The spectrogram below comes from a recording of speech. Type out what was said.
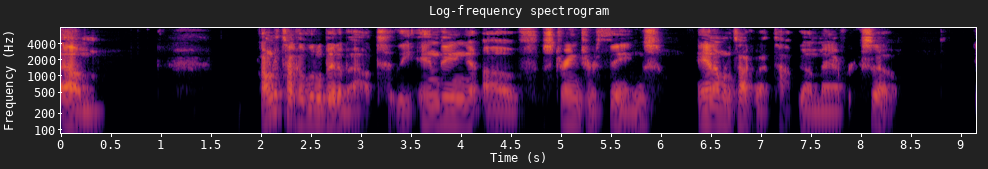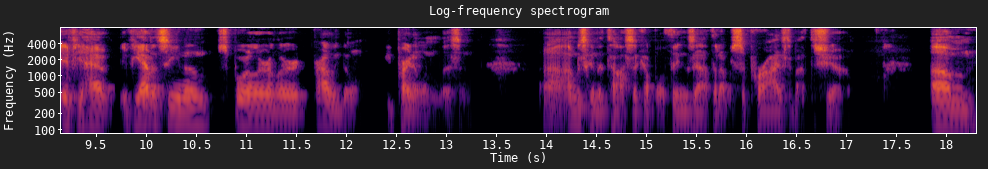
Um, I want to talk a little bit about the ending of Stranger Things, and I'm going to talk about Top Gun Maverick. So, if you have if you haven't seen them, spoiler alert, probably don't you probably don't want to listen. Uh, I'm just going to toss a couple of things out that I was surprised about the show. Um,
